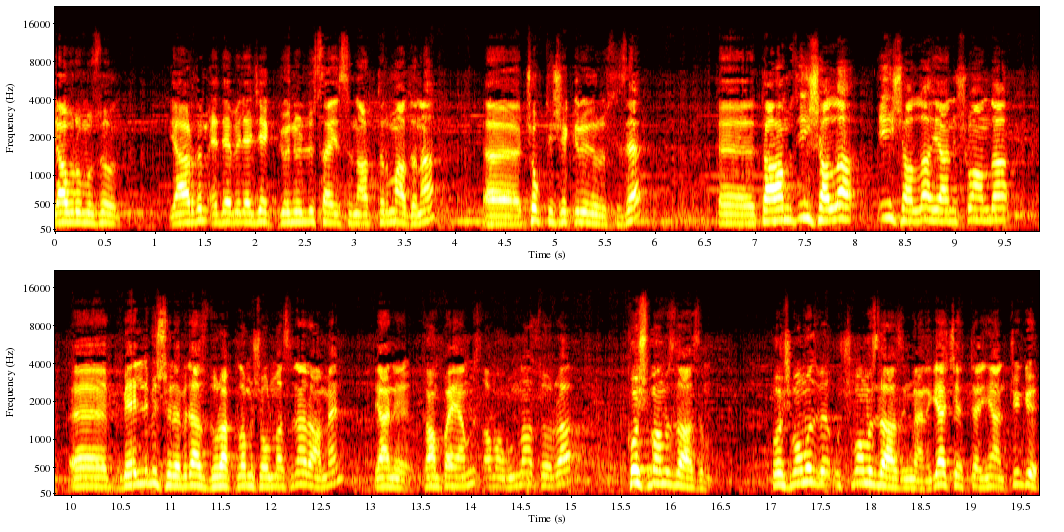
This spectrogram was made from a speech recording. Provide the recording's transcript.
yavrumuzun yardım edebilecek gönüllü sayısını arttırma adına e, çok teşekkür ediyoruz size. E, Taha'mız inşallah inşallah yani şu anda e, belli bir süre biraz duraklamış olmasına rağmen yani kampanyamız ama bundan sonra koşmamız lazım. Koşmamız ve uçmamız lazım yani gerçekten yani çünkü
